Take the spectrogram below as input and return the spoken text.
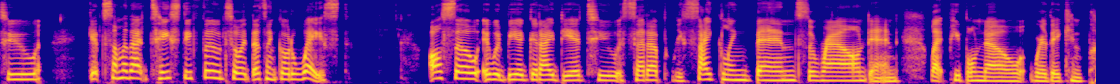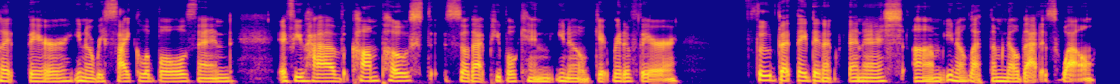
to get some of that tasty food so it doesn't go to waste. Also, it would be a good idea to set up recycling bins around and let people know where they can put their, you know, recyclables and if you have compost so that people can, you know, get rid of their food that they didn't finish, um, you know, let them know that as well.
